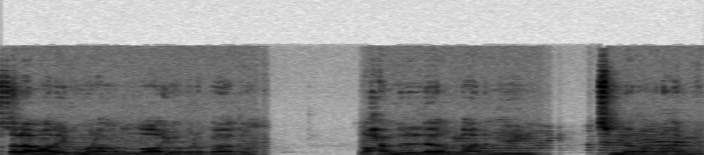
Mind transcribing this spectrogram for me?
Assalamualaikum warahmatullahi wabarakatuh. Alhamdulillah rabbil alamin. Bismillahirrahmanirrahim.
